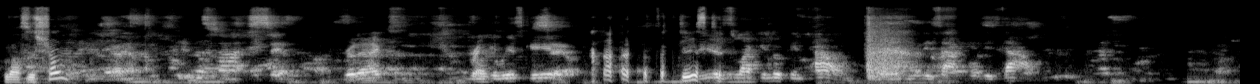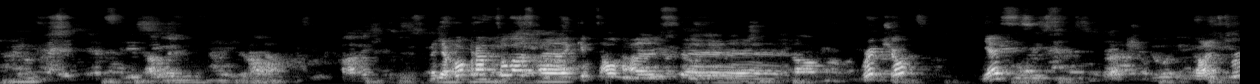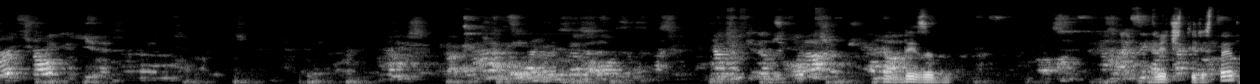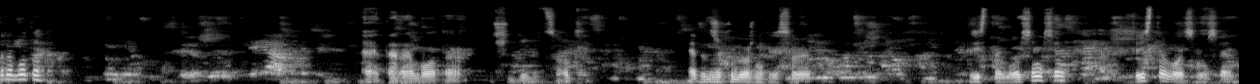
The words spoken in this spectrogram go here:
Nosso show? Relax. Drink a whiskey. whiskey. It's like you look in town. What is up? What is down? Wenn ihr Bock habt, sowas äh, gibt es auch als äh, Workshop. Yes? Als Workshop? Дезы 2400 эта работа. Это работа 1900. Этот же художник рисует 380, 380.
